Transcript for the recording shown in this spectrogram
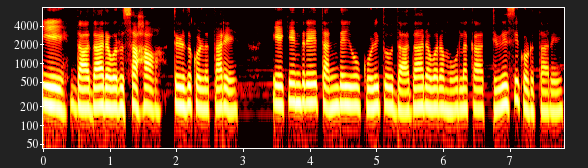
ಈ ದಾದಾರವರು ಸಹ ತಿಳಿದುಕೊಳ್ಳುತ್ತಾರೆ. ಏಕೆಂದರೆ ತಂದೆಯು ಕುಳಿತು ದಾದಾರವರ ಮೂಲಕ ತಿಳಿಸಿಕೊಡುತ್ತಾರೆ.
